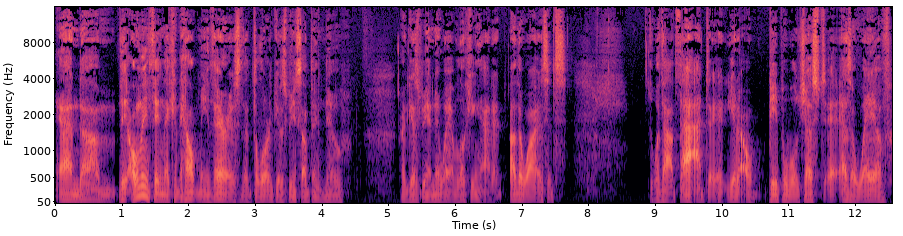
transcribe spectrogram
And um, the only thing that can help me there is that the Lord gives me something new, or gives me a new way of looking at it. Otherwise, it's without that, eh, you know, people will just, as a way of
